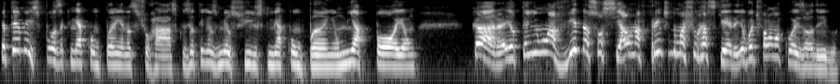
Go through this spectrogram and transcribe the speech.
Eu tenho minha esposa que me acompanha nos churrascos, eu tenho os meus filhos que me acompanham, me apoiam. Cara, eu tenho uma vida social na frente de uma churrasqueira. E eu vou te falar uma coisa, Rodrigo.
